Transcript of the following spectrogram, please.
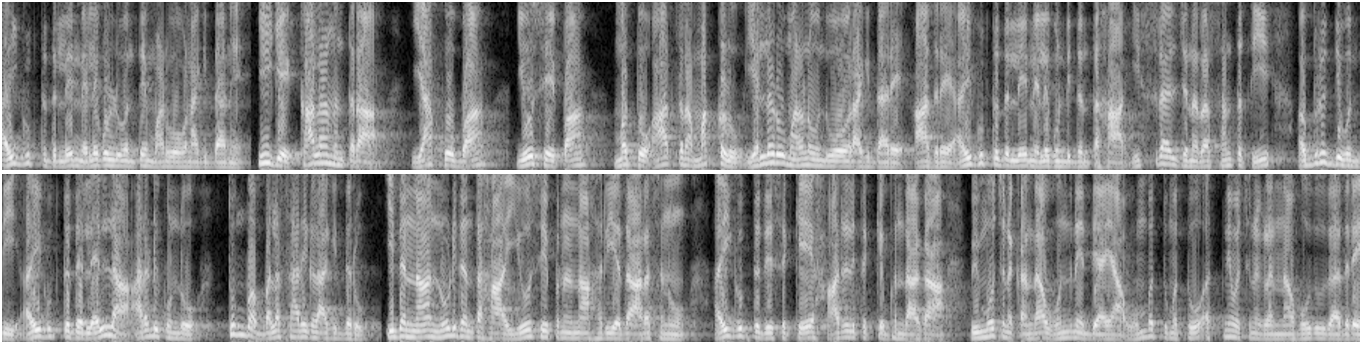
ಐಗುಪ್ತದಲ್ಲೇ ನೆಲೆಗೊಳ್ಳುವಂತೆ ಮಾಡುವವನಾಗಿದ್ದಾನೆ. ಹೀಗೆ ಕಾಲಾನಂತರ ಯಾಕೋಬ ಯೋಸೇಪ ಮತ್ತು ಆತನ ಮಕ್ಕಳು ಎಲ್ಲರೂ ಮರಣ ಹೊಂದುವವರಾಗಿದ್ದಾರೆ ಆದರೆ ಐಗುಪ್ತದಲ್ಲೇ ನೆಲೆಗೊಂಡಿದ್ದಂತಹ ಇಸ್ರಾಯೇಲ್ ಜನರ ಸಂತತಿ ಅಭಿವೃದ್ಧಿ ಹೊಂದಿ ಐಗುಪ್ತದಲ್ಲೆಲ್ಲ ಹರಡಿಕೊಂಡು ತುಂಬಾ ಬಲಸಾರಿಗಳಾಗಿದ್ದರು ಇದನ್ನ ನೋಡಿದಂತಹ ಯೋಸೇಪನನ್ನ ಹರಿಯದ ಅರಸನು ಐಗುಪ್ತ ದೇಶಕ್ಕೆ ಆಡಳಿತಕ್ಕೆ ಬಂದಾಗ ವಿಮೋಚನ ಕಂಡ ಒಂದನೇ ಅಧ್ಯಾಯ ಒಂಬತ್ತು ಮತ್ತು ಹತ್ತನೇ ವಚನಗಳನ್ನ ಓದುವುದಾದರೆ,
